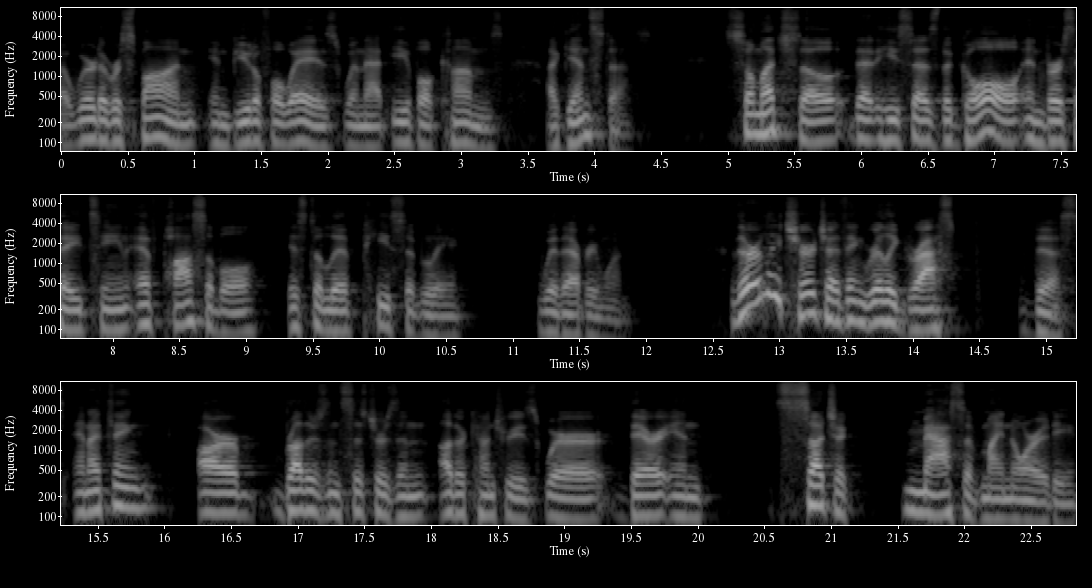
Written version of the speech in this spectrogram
Uh, we're to respond in beautiful ways when that evil comes against us. So much so that he says the goal in verse 18, if possible, is to live peaceably with everyone. The early church, I think, really grasped this. And I think our brothers and sisters in other countries where they're in such a massive minority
